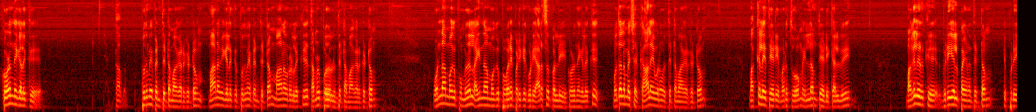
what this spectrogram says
குழந்தைகளுக்கு புதுமை பெண் திட்டமாக இருக்கட்டும் மாணவிகளுக்கு புதுமை பெண் திட்டம் மாணவர்களுக்கு தமிழ் புதல்வன் திட்டமாக இருக்கட்டும். ஒன்றாம் வகுப்பு முதல் ஐந்தாம் வகுப்பு வரை படிக்கக்கூடிய அரசு பள்ளி குழந்தைங்களுக்கு முதலமைச்சர் காலை உணவு திட்டமாக இருக்கட்டும். மக்களை தேடி மருத்துவம் இல்லம் தேடி கல்வி மகளிருக்கு விடியல் பயண திட்டம் இப்படி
